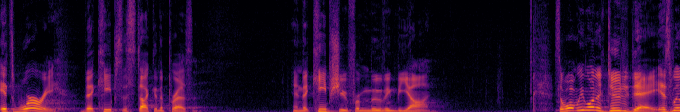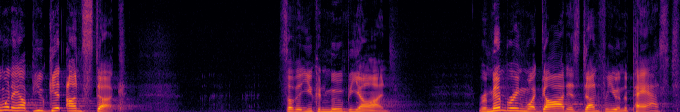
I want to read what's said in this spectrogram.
it's worry that keeps us stuck in the present and that keeps you from moving beyond. So, what we want to do today is we want to help you get unstuck so that you can move beyond. Remembering what God has done for you in the past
